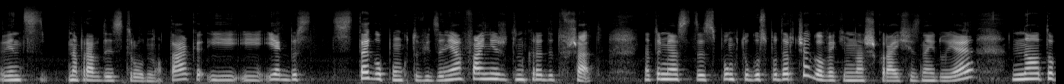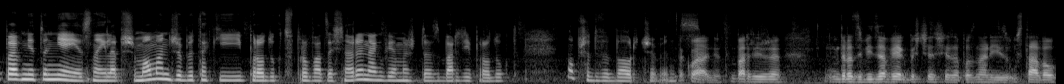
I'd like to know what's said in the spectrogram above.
Więc naprawdę jest trudno, tak? I, i jakby z tego punktu widzenia fajnie, że ten kredyt wszedł. Natomiast z punktu gospodarczego, w jakim nasz kraj się znajduje, no to pewnie to nie jest najlepszy moment, żeby taki produkt wprowadzać na rynek. Wiemy, że to jest bardziej produkt no, przedwyborczy, więc Dokładnie. Tym bardziej, że drodzy widzowie, jakbyście się zapoznali z ustawą,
